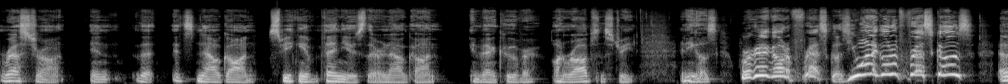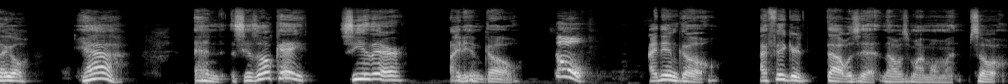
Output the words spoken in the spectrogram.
restaurant in that it's now gone. Speaking of venues that are now gone in Vancouver on Robson Street. And he goes, We're going to go to Fresgo's. You want to go to Fresgo's? And I go, Yeah. And he says, Okay, see you there. I didn't go. Oh, I didn't go. I figured that was it. And that was my moment. So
